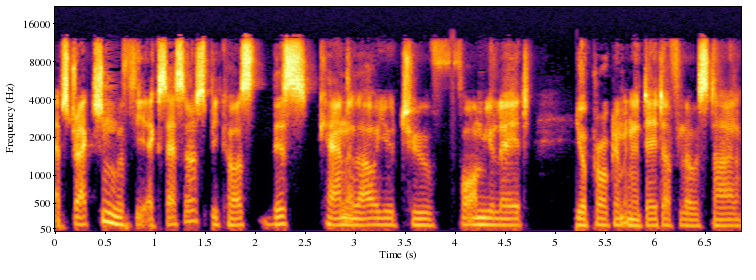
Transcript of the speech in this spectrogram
abstraction with the accessors because this can allow you to formulate your program in a data flow style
